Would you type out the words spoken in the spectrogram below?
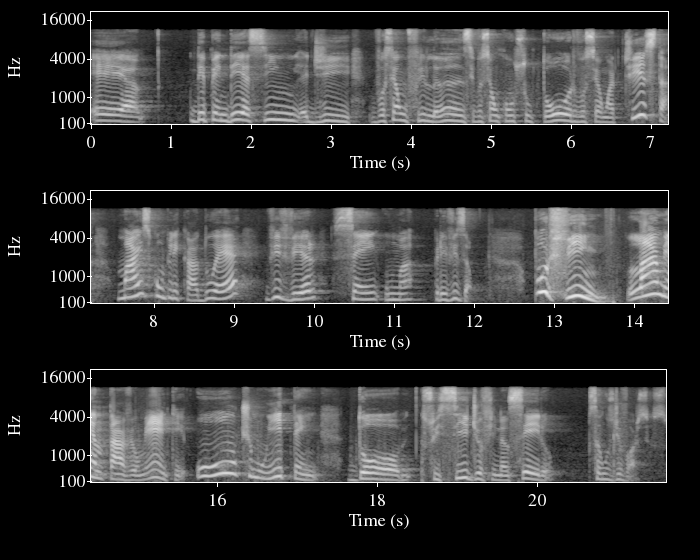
é, depender assim de você é um freelance, você é um consultor, você é um artista, mais complicado é viver sem uma previsão. Por fim, lamentavelmente, o último item do suicídio financeiro são os divórcios.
